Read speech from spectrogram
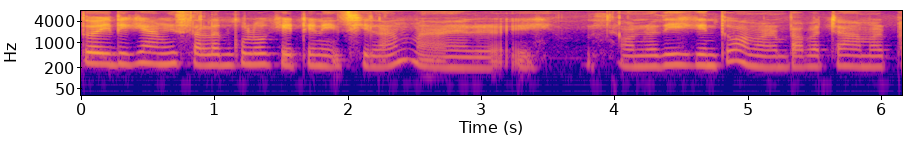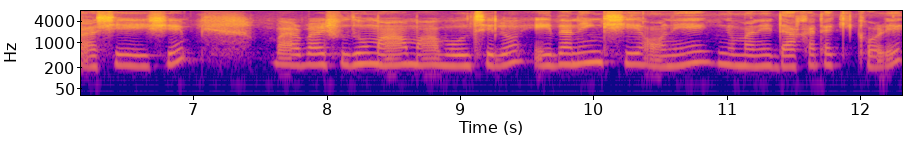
তো এইদিকে আমি সালাদগুলো কেটে নিয়েছিলাম। আর অন্যদিকে কিন্তু আমার বাবাটা আমার পাশে এসে বারবার শুধু মা মা বলছিল, ইদানিং সে অনেক মানে ডাকাডাকি করে।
